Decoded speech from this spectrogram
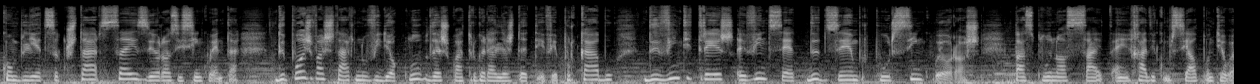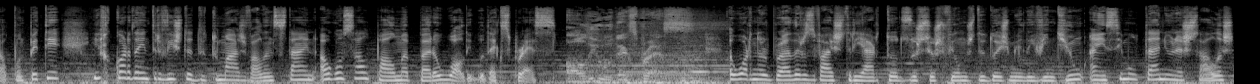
com bilhetes a custar 6,50 euros. Depois vai estar no videoclube das quatro grelhas da TV por cabo, de 23 a 27 de dezembro, por 5 euros. Passe pelo nosso site em radiocomercial.ol.pt e recorda a entrevista de Tomás Wallenstein ao Gonçalo Palma para o Hollywood Express. Hollywood Express. A Warner Brothers vai estrear todos os seus filmes de 2021 em simultâneo nas salas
